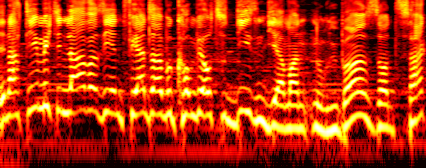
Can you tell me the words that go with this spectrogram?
Denn nachdem ich den Lavasee entfernt habe, kommen wir auch zu diesen Diamanten rüber. So, zack.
